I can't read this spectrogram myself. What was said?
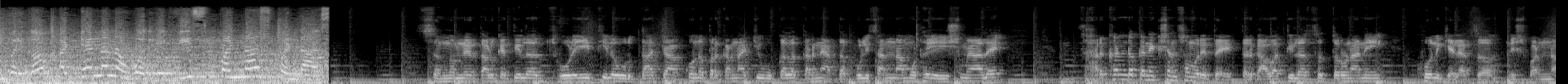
संपर्क अठ्ठ्याण्णव नव्वद एकतीस पन्नास पन्नास. संगमनेर तालुक्यातील झोळे येथील वृद्धाच्या खून प्रकरणाची उकल करण्यात पोलिसांना मोठं यश मिळालंय. झारखंड कनेक्शन समोर येत आहे तर गावातीलच तरुणाने खून केल्याचं निष्पन्न.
